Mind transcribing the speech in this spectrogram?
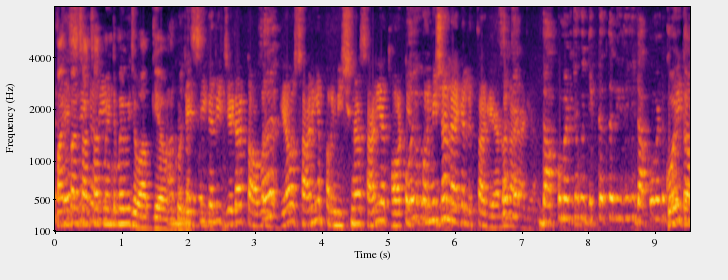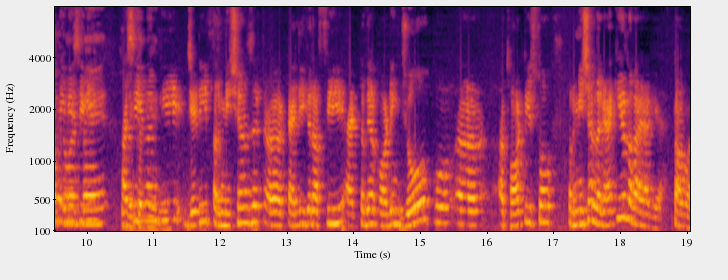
ਪੰਜ ਪੰਜ ਸੱਤ ਸੱਤ ਮਿੰਟ में भी जवाब गया उनको जी ਬੇਸਿਕਲੀ ਜਿਹੜਾ ਟਾਵਰ Sir- ਲੱਗਿਆ ਉਹ ਸਾਰੀਆਂ ਪਰਮਿਸ਼ਨਾਂ ਸਾਰੀ ਅਥਾਰਟੀ ਤੋਂ ਕੋਈ- ਪਰਮਿਸ਼ਨ ਲੈ ਕੇ ਲਿੱਤਾ ਗਿਆ ਲਗਾਇਆ ਗਿਆ ਡਾਕੂਮੈਂਟ 'ਚ ਕੋਈ ਦਿੱਕਤ ਤਾਂ ਨਹੀਂ ਸੀ ਜੀ ਡਾਕੂਮੈਂਟ ਕੋਈ ਕਮੀ ਨਹੀਂ document ਸੀਗੀ में ਅਸੀਂ ਦਿੱਕਤ ਇਵਨ ਨਹੀਂ ਕਿ ਜਿਹੜੀ ਪਰਮਿਸ਼ਨਸ ਟੈਲੀਗ੍ਰਾਫੀ ਐਕਟ ਦੇ ਅਕੋਰਡਿੰਗ ਜੋ ਅਥਾਰਟੀਜ਼ ਤੋਂ ਪਰਮਿਸ਼ਨ ਲਗਾਇਆ ਕਿ ਉਹ ਲਗਾਇਆ ਗਿਆ ਟਾਵਰ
